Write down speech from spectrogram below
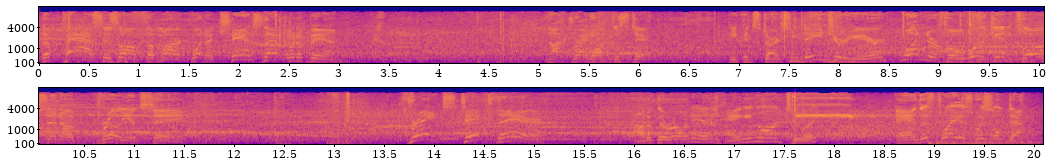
The pass is off the mark. What a chance that would have been. Knocked right off the stick. He could start some danger here. Wonderful work in close and a brilliant save. Great stick there. Out of their own end, hanging on to it. And this play is whistled down.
